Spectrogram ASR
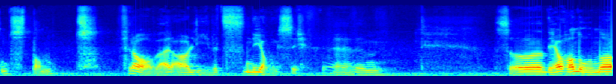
konstant fravær av livets nyanser. Eh, så det å ha noen å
